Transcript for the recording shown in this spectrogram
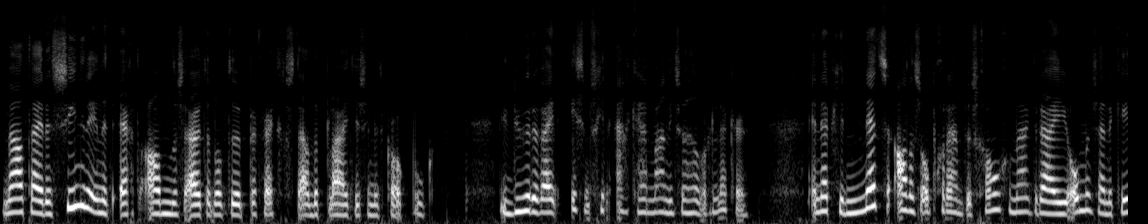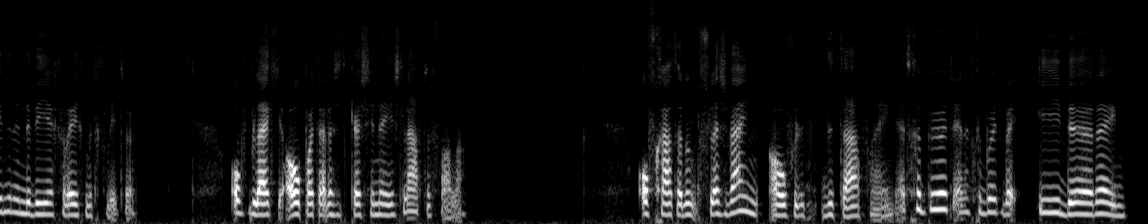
Maaltijden zien er in het echt anders uit dan op de perfect gestelde plaatjes in het kookboek. Die dure wijn is misschien eigenlijk helemaal niet zo heel erg lekker. En heb je net alles opgeruimd en schoongemaakt, draai je je om en zijn de kinderen in de weer geweest met glitter. Of blijkt je opa tijdens het kerstdiner in slaap te vallen. Of gaat er een fles wijn over de tafel heen. Het gebeurt en het gebeurt bij iedereen.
